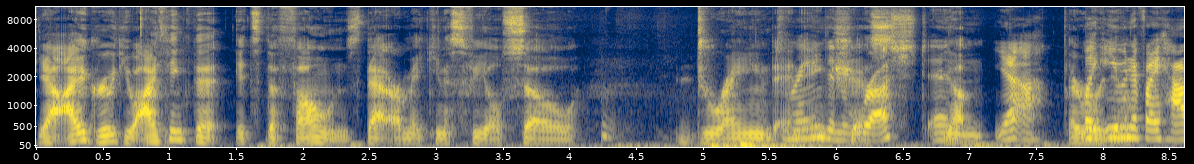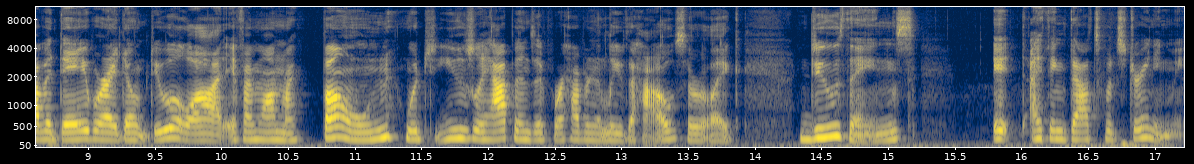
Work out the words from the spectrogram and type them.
Yeah, I agree with you. I think that it's the phones that are making us feel so drained, and drained anxious. and rushed and Yep. yeah like even if i have a day where i don't do a lot if i'm on my phone which usually happens if we're having to leave the house or like do things it i think that's what's draining me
